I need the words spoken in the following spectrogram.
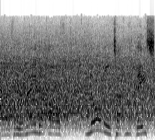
Well, for the remainder of normal time at least,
